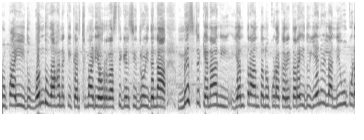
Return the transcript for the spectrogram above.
ರೂಪಾಯಿ ಇದು ಒಂದು ವಾಹನಕ್ಕೆ ಖರ್ಚು ಮಾಡಿ ಅವರು ರಸ್ತೆಗಿಳಿಸಿದ್ರು. ಇದನ್ನ ಮಿಸ್ಡ್ ಕೆನಾನಿ ಯಂತ್ರ ಅಂತಾನೂ ಕೂಡ ಕರೀತಾರೆ. ಇದು ಏನು ಇಲ್ಲ, ನೀವು ಕೂಡ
